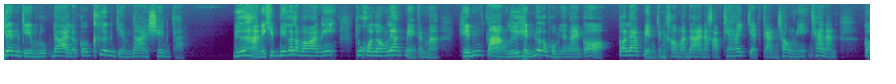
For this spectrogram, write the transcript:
เล่นเกมรุกได้ แล้วก็เคลื่อนเกมได้เช่นกัน เนื้อหาในคลิปนี้ก็จะประมาณนี้ ทุกคนลองแลกเปลี่ยนกันมา เห็นต่างหรือเห็นด้วยกับผมยังไงก็ก็แลกเปลี่ยนกันเข้ามาได้นะครับ แค่ให้เกียรติกันช่องนี้แค่นั้นก็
